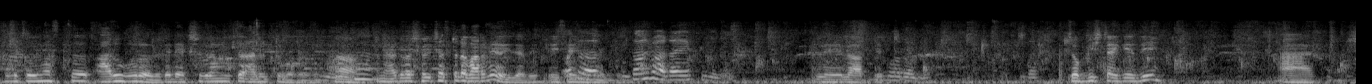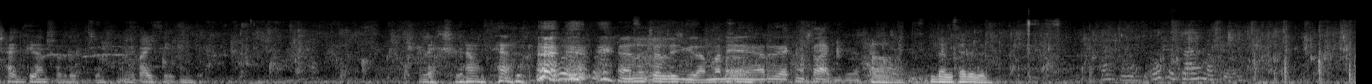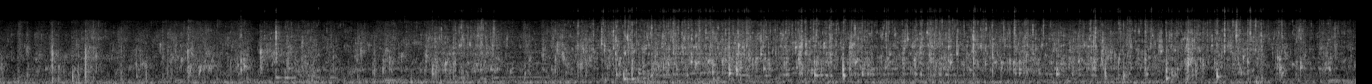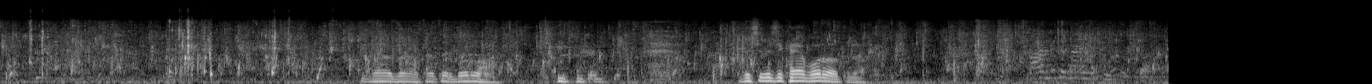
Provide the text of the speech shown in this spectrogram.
তাহলে কই মাছ তো আরও বড় হবে তাহলে একশো গ্রাম তো আরও একটু বড় হবে। হ্যাঁ। মানে হয়তো বা শরীর স্বাস্থ্যটা বাড়বে হয়ে যাবে এই সাইজ তাহলে এলো আপডেট চব্বিশটা কেজি আর ষাট গ্রাম সর্বোচ্চ আমি পাইছি এখান থেকে। একশো গ্রাম চল্লিশ গ্রাম মানে আরও এক মাস লাগবে হ্যাঁ দেন ছেড়ে দেন ও তো চার মাসে যা যা তাদের বড় হয় বেশি বেশি খায় বড় হতো না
